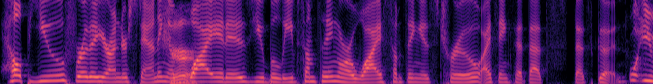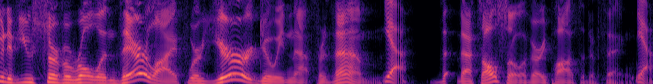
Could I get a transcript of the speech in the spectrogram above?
help you further your understanding Sure. of why it is you believe something or why something is true, I think that that's that's good. well, even if you serve a role in their life where you're doing that for them, Yeah. th- that's also a very positive thing. Yeah.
